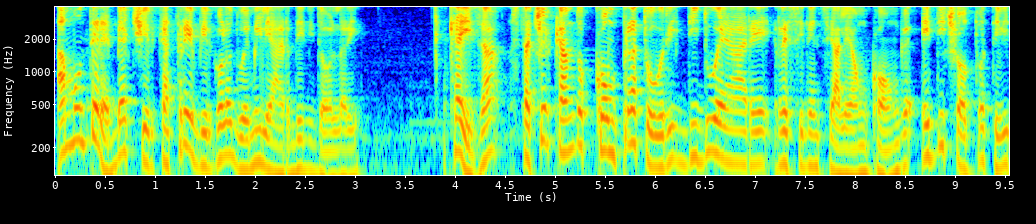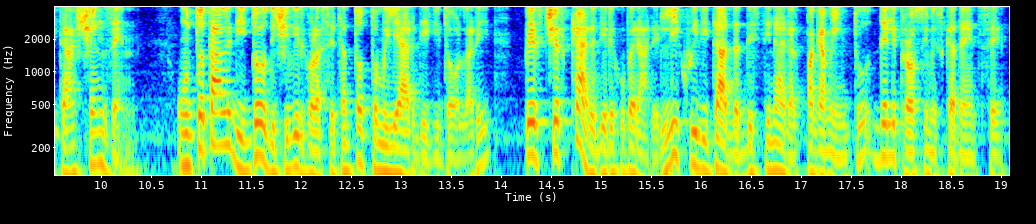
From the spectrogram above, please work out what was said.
ammonterebbe a circa 3,2 miliardi di dollari. Kaisa sta cercando compratori di due aree residenziali a Hong Kong e 18 attività a Shenzhen, un totale di 12,78 miliardi di dollari, per cercare di recuperare liquidità da destinare al pagamento delle prossime scadenze.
